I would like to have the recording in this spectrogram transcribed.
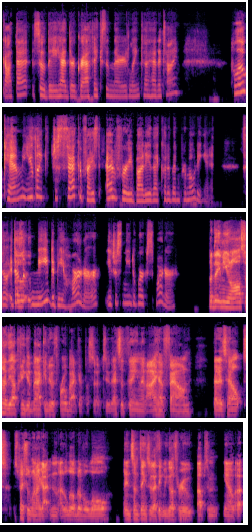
got that. So they had their graphics and their link ahead of time. Hello, Kim. You like just sacrificed everybody that could have been promoting it. So it doesn't need to be harder. You just need to work smarter. But then you also have the opportunity to get back and do a throwback episode too. That's a thing that I have found that has helped, especially when I gotten a little bit of a lull in some things. Because I think we go through ups and you know uh,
